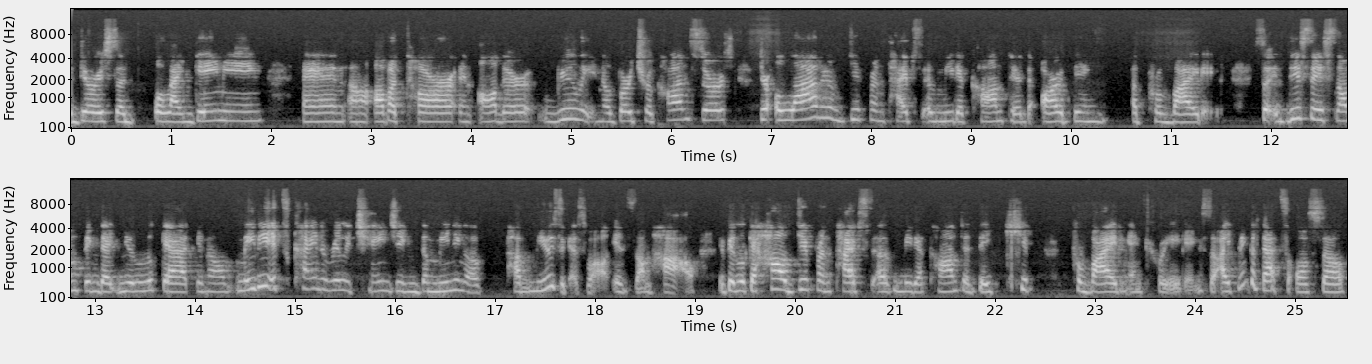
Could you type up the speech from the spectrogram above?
there is a online gaming and uh, avatar and other really you know virtual concerts. There are a lot of different types of media content that are being uh, provided. So this is something that you look at, you know, maybe it's kind of really changing the meaning of pop music as well in somehow. If you look at how different types of media content they keep providing and creating. So I think that's also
